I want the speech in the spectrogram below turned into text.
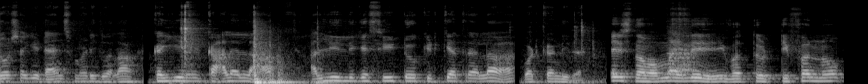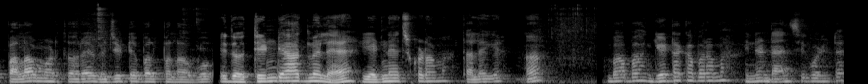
ಜೋಶಾಗಿ ಡ್ಯಾನ್ಸ್ ಮಾಡಿದ್ವಲ್ಲ ಕೈ ಕಾಲೆಲ್ಲ ಅಲ್ಲಿ ಇಲ್ಲಿಗೆ ಸೀಟು, ಕಿಟಕಿ ಹತ್ರ ಎಲ್ಲ ಒಟ್ಕೊಂಡಿದೆ. ನಮ್ಮಮ್ಮ ಇಲ್ಲಿ ಇವತ್ತು ಟಿಫನ್ ಪಲಾವ್ ಮಾಡ್ತವ್ರೆ ವೆಜಿಟೇಬಲ್ ಪಲಾವ್. ಇದು ತಿಂಡಿ ಆದ್ಮೇಲೆ ಎಣ್ಣೆ ಹಚ್ಕೊಡಮ್ಮ ತಲೆಗೆ, ಹಾ? ಬಾ ಬಾ, ಗೇಟ್ ಹಾಕ ಬರಮ್ಮ, ಇನ್ನೇನು ಡ್ಯಾನ್ಸಿಗೆ ಹೊಲ್ಟೆ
